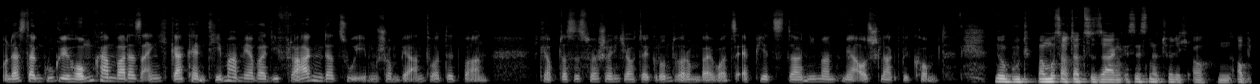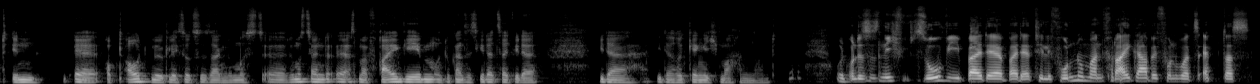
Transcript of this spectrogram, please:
Und als dann Google Home kam, war das eigentlich gar kein Thema mehr, weil die Fragen dazu eben schon beantwortet waren. Ich glaube, das ist wahrscheinlich auch der Grund, warum bei WhatsApp jetzt da niemand mehr Ausschlag bekommt. Nur gut, man muss auch dazu sagen, es ist natürlich auch ein Opt-in, äh, Opt-out möglich sozusagen. Du musst, äh, du musst dann erstmal freigeben und du kannst es jederzeit wieder wieder, wieder rückgängig machen. Und, und, und es ist nicht so wie bei der, bei der Telefonnummernfreigabe von WhatsApp, dass,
